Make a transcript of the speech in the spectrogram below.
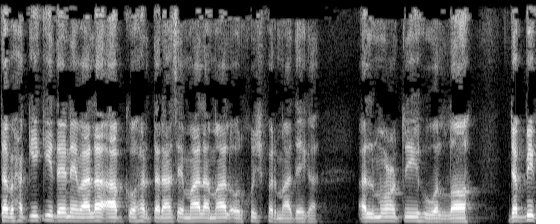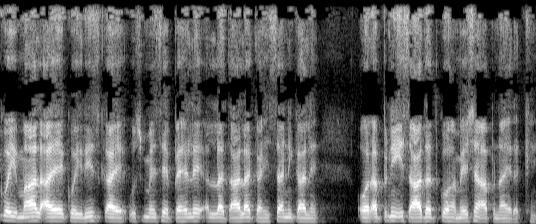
تب حقیقی دینے والا آپ کو ہر طرح سے مالا مال اور خوش فرما دے گا۔ المعطی ہو اللہ۔ جب بھی کوئی مال آئے، کوئی رزق آئے، اس میں سے پہلے اللہ تعالیٰ کا حصہ نکالیں اور اپنی اس عادت کو ہمیشہ اپنائے رکھیں۔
